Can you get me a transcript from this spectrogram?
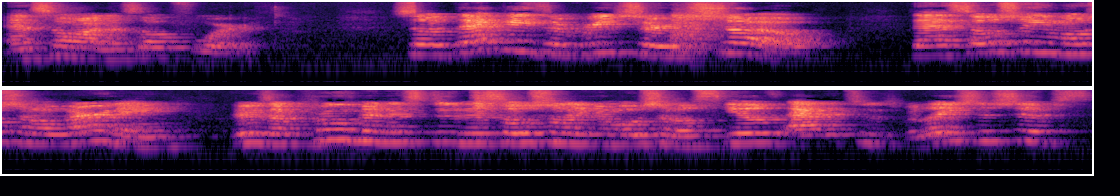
and so on and so forth. So decades of research show that social emotional learning, there's improvement in students' social and emotional skills, attitudes, relationships,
